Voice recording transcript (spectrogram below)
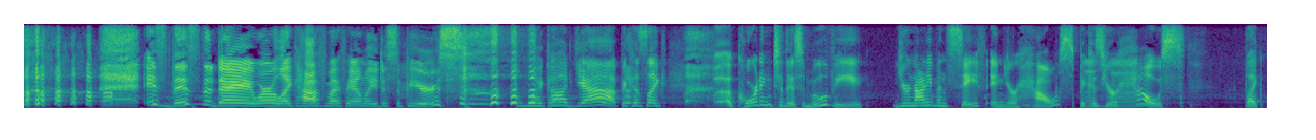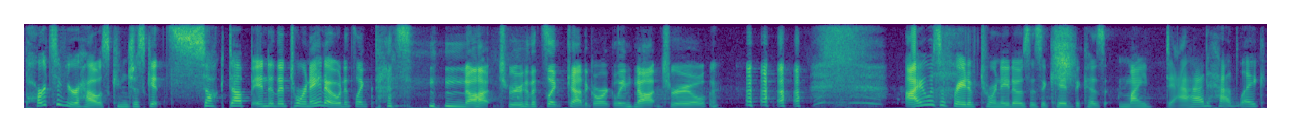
is this the day where like half my family disappears? oh my god yeah because like according to this movie you're not even safe in your house because your mm-hmm. house like parts of your house can just get sucked up into the tornado and it's like that's not true. That's like categorically not true. I was afraid of tornadoes as a kid because my dad had like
